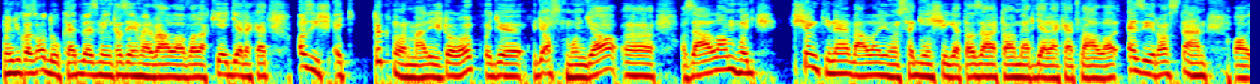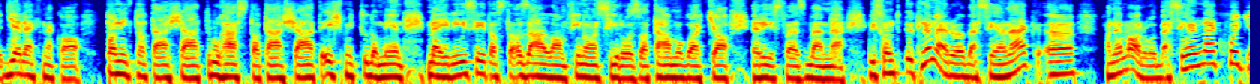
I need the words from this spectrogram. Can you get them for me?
mondjuk az adókedvezményt azért, mert vállal valaki egy gyereket, az is egy tök normális dolog, hogy, hogy azt mondja az állam, hogy senki ne vállaljon szegénységet azáltal, mert gyereket vállal. Ezért aztán a gyereknek a tanítatását, ruháztatását, és mit tudom én, mely részét azt az állam finanszírozza, támogatja, részt vesz benne. Viszont ők nem erről beszélnek, hanem arról beszélnek, hogy,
